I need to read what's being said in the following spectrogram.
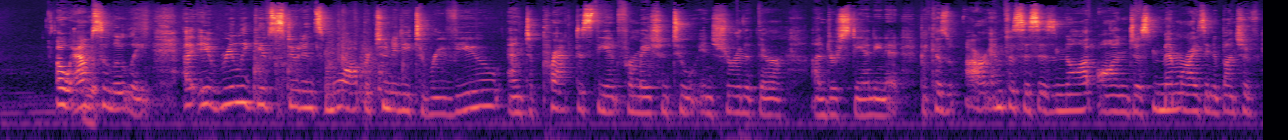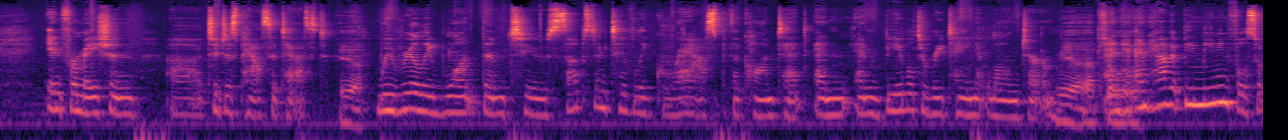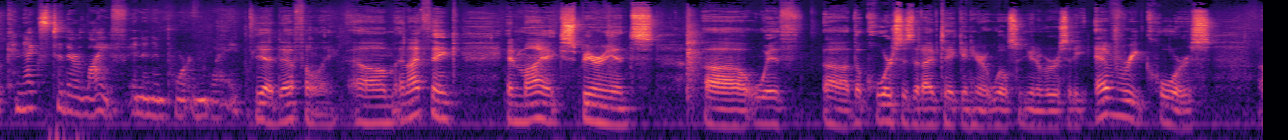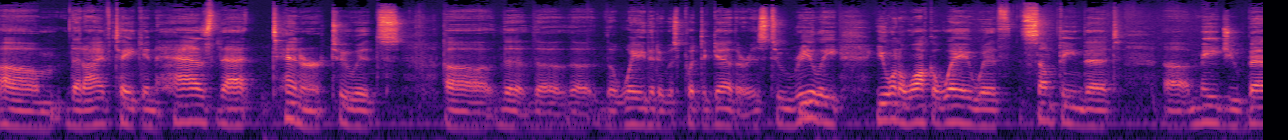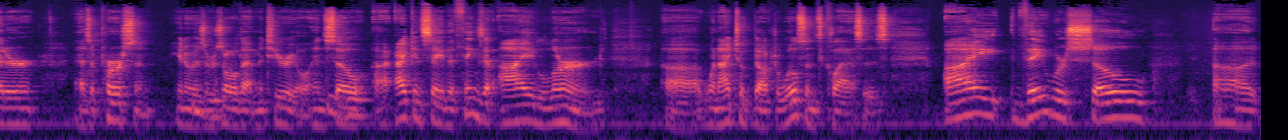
Oh, absolutely. Uh, it really gives students more opportunity to review and to practice the information to ensure that they're understanding it. Because our emphasis is not on just memorizing a bunch of information uh, to just pass a test. Yeah. We really want them to substantively grasp the content and, and be able to retain it long term. Yeah, And, absolutely. and have it be meaningful so it connects to their life in an important way. Yeah, definitely. Um, and I think, in my experience uh, with uh, the courses that I've taken here at Wilson University, every course um, that I've taken has that tenor to its. Uh, the, the, the, the way that it was put together is to really you want to walk away with something that uh, made you better as a person you know as a result of that material and so I, I can say the things that i learned uh, when I took Dr. Wilson's classes, I they were so, uh,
